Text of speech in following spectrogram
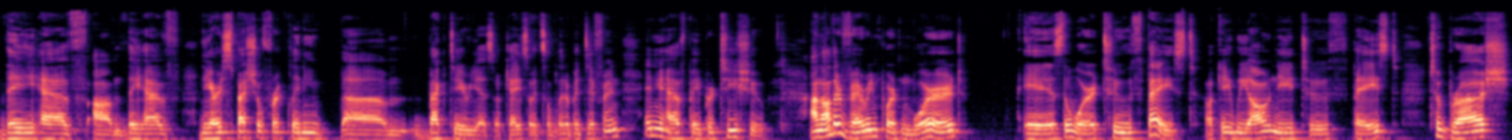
They have um, they have they are special for cleaning um, bacterias, okay? So it's a little bit different. And you have paper tissue. Another very important word is the word toothpaste, okay? We all need toothpaste to brush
